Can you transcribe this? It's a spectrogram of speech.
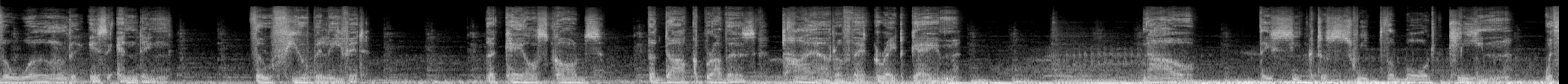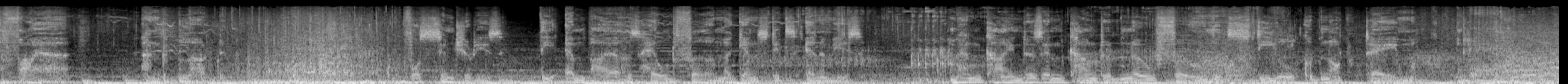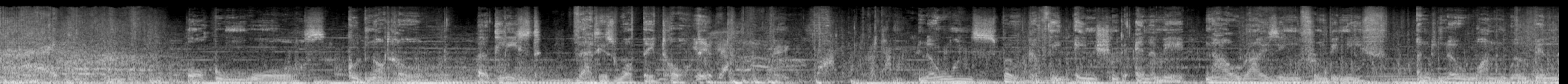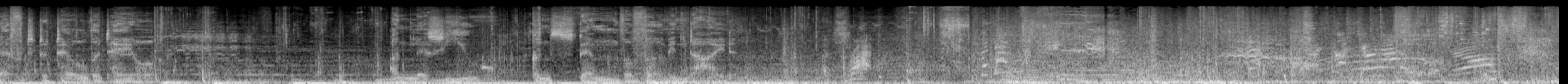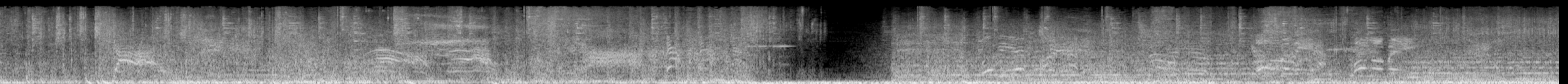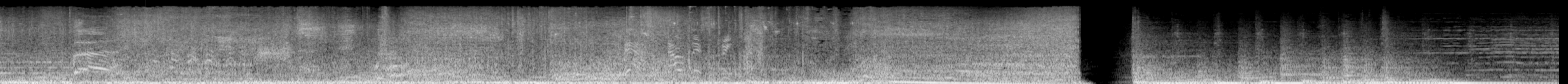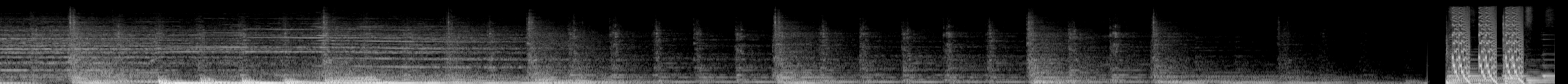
The world is ending, though few believe it. The Chaos Gods, the Dark Brothers, tire of their great game. Now, they seek to sweep the board clean with fire and blood. For centuries, the Empire has held firm against its enemies. Mankind has encountered no foe that steel could not tame. Or whom walls could not hold. At least, that is what they taught. No one spoke of the ancient enemy now rising from beneath, and no one will be left to tell the tale. Unless you can stem the vermintide. Trap! you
